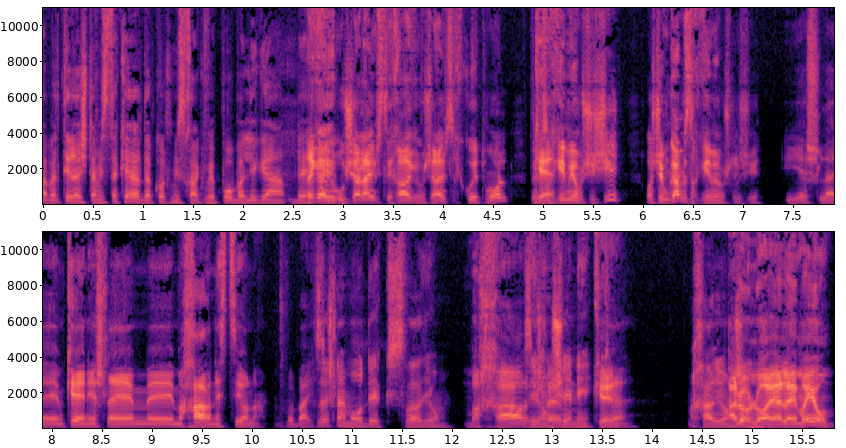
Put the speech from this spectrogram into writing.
אבל תראה, כשאתה מסתכל על דקות משחק, ופה בליגה... ב- רגע, ירושלים, סליחה, רגע, ירושלים שיחקו אתמול? והם כן. משחקים יום שישי? או שהם גם משחקים יום שלישי? יש להם, כן, יש להם אה, מחר, נס ציונה, בבית. אז יש להם עוד אקסטרה יום. מחר זה יום להם- שני. כן. מחר יום הלו, לא היה להם היום.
